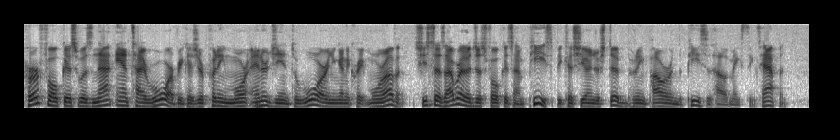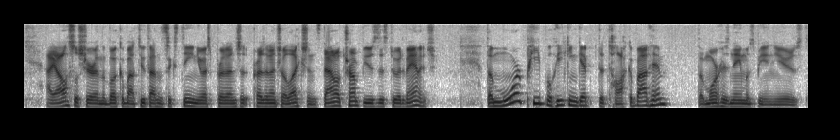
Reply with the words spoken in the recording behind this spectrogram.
her focus was not anti war because you're putting more energy into war and you're going to create more of it. She says, I'd rather just focus on peace because she understood putting power into peace is how it makes things happen. I also share in the book about 2016 U.S. presidential elections. Donald Trump used this to advantage. The more people he can get to talk about him, the more his name was being used.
